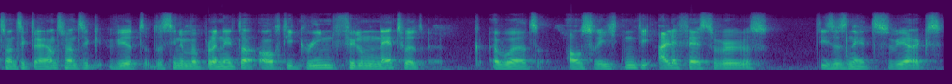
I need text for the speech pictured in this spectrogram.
2023 wird das Cinema Planeta auch die Green Film Network Awards ausrichten, die alle Festivals dieses Netzwerks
